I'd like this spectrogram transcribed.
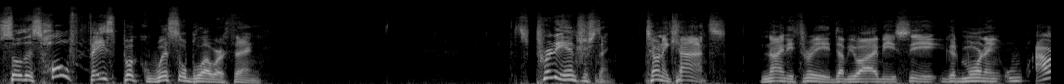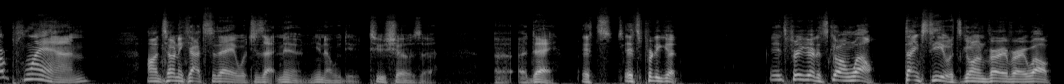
So, this whole Facebook whistleblower thing, it's pretty interesting. Tony Katz, 93 WIBC, good morning. Our plan on Tony Katz today, which is at noon, you know, we do two shows a, a, a day. It's, it's pretty good. It's pretty good. It's going well. Thanks to you, it's going very, very well.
